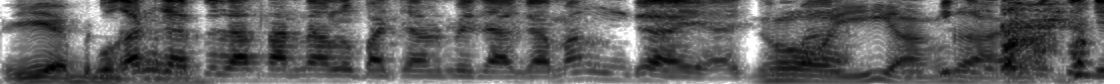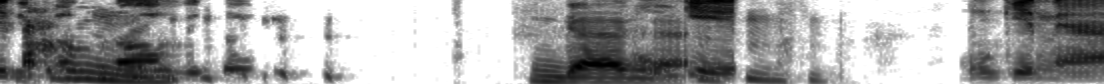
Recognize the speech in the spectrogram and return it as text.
Iya benar. bukan nggak bilang karena lu pacaran beda agama enggak ya. Oh, iya, enggak. itu jadi contoh gitu. Enggak, enggak. Mungkin. Mungkin ya.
